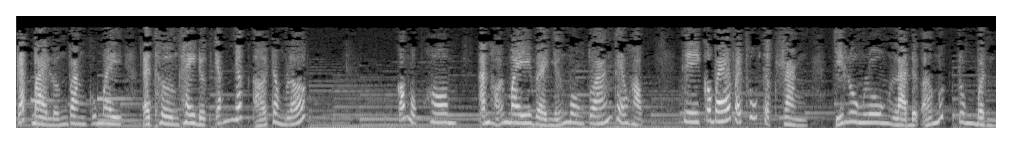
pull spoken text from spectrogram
Các bài luận văn của Mây lại thường hay được chấm nhất ở trong lớp. Có một hôm, anh hỏi Mây về những môn toán theo học, thì cô bé phải thú thực rằng chỉ luôn luôn là được ở mức trung bình.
